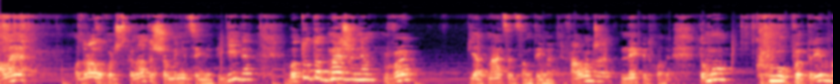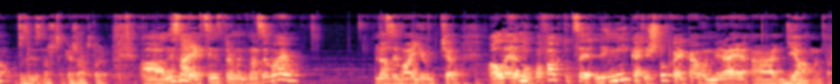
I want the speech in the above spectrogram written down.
Але одразу хочу сказати, що мені це не підійде, бо тут обмеження в 15 см, а отже, не підходить. Тому кому потрібно, звісно ж таки жартую. А, не знаю, як цей інструмент називаю. Називають, але ну, по факту це лінійка і штука, яка виміряє а, діаметр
